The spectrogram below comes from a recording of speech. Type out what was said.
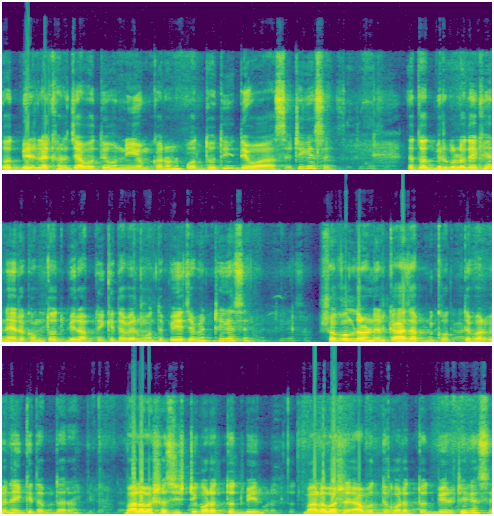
তদবির লেখার যাবতীয় নিয়ম কানুন পদ্ধতি দেওয়া আছে, ঠিক আছে? তদবিরগুলো দেখেন, এরকম তদবির আপনি কিতাবের মধ্যে পেয়ে যাবেন, ঠিক আছে? সকল ধরনের কাজ আপনি করতে পারবেন এই কিতাব দ্বারা। ভালোবাসা সৃষ্টি করার তদবির, ভালোবাসায় আবদ্ধ করার তদবির, ঠিক আছে?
